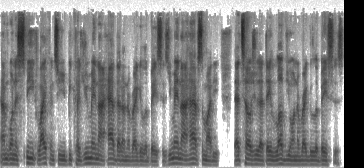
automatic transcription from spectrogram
And I'm going to speak life into you because you may not have that on a regular basis. You may not have somebody that tells you that they love you on a regular basis.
